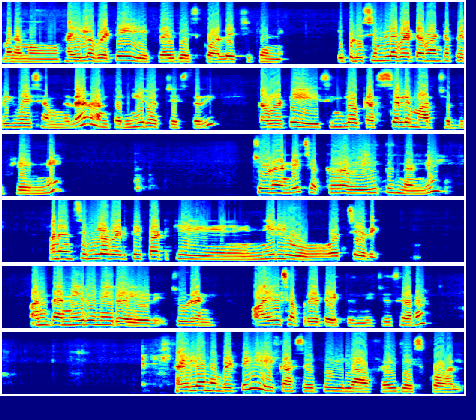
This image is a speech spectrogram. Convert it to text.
మనము హైలో పెట్టి ఫ్రై చేసుకోవాలి చికెన్ని. ఇప్పుడు సిమ్లో పెట్టామంటే పెరిగి వేసాం కదా అంత నీరు వచ్చేస్తుంది. కాబట్టి సిమ్లోకి అస్సలే మార్చొద్దు ఫ్లేమ్ని. చూడండి చక్కగా వేగుతుందండి. మనం సిమ్లో పెడితే ఇప్పటికి నీళ్ళు వచ్చేది. అంత నీరు నీరు అయ్యేది. చూడండి ఆయిల్ సపరేట్ అవుతుంది. చూసారా? హైలోనే పెట్టి కాసేపు ఇలా ఫ్రై చేసుకోవాలి.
